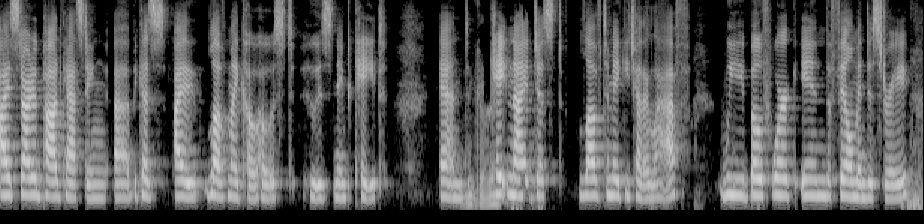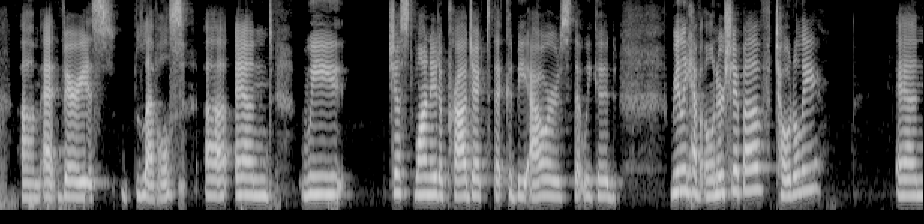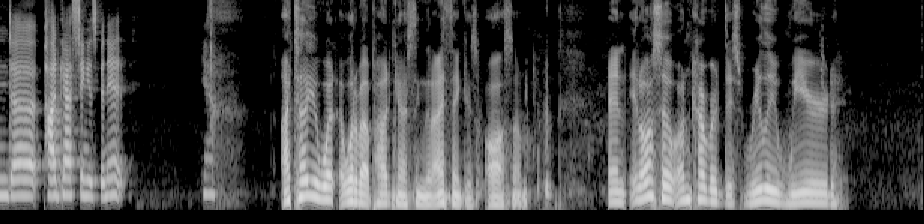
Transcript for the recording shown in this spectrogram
I started podcasting uh, because I love my co host, who is named Kate. And Okay. Kate and I just love to make each other laugh. We both work in the film industry um, at various levels. Uh, and we just wanted a project that could be ours that we could really have ownership of totally. And uh, podcasting has been it. Yeah. I tell you what. What about podcasting that I think is awesome, and it also uncovered this really weird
